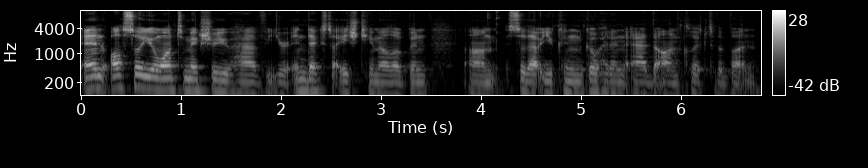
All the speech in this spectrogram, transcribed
And also you'll want to make sure you have your index.html open um, so that you can go ahead and add the onClick to the button.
